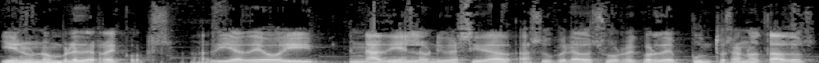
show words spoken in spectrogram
y en un hombre de récords. A día de hoy nadie en la universidad ha superado su récord de puntos anotados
